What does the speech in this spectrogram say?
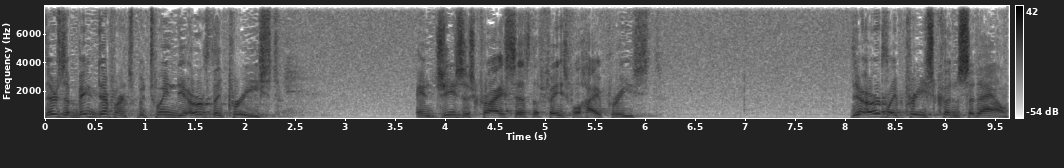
There's a big difference between the earthly priest and Jesus Christ as the faithful high priest. The earthly priests couldn't sit down.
